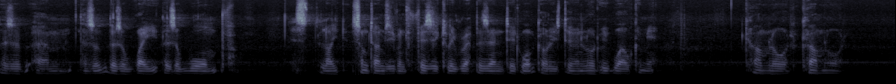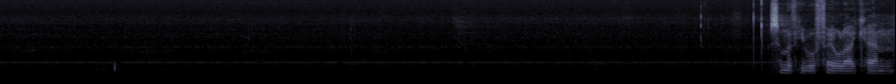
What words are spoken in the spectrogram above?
there's a, um, there's a, there's a weight. There's a warmth. It's like sometimes even physically represented what God is doing. Lord, we welcome you. Come, Lord. Come, Lord. Some of you will feel like um,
